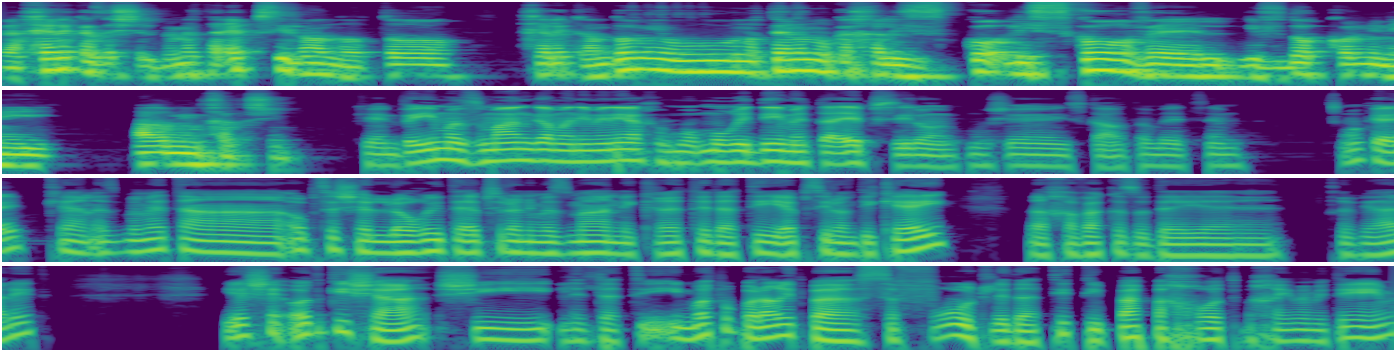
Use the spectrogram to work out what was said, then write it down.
והחלק הזה של באמת האפסילון, אותו חלק רנדומי, הוא נותן לנו ככה לזכור, לזכור ולבדוק כל מיני ארמים חדשים. כן, ועם הזמן גם אני מניח מורידים את האפסילון, כמו שהזכרת בעצם. אוקיי. כן, אז באמת האופציה של להוריד את האפסילון עם הזמן נקראת לדעתי אפסילון דיקיי, זו הרחבה כזו די uh, טריוויאלית. יש עוד גישה שהיא לדעתי, היא מאוד פופולרית בספרות, לדעתי טיפה פחות בחיים אמיתיים,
